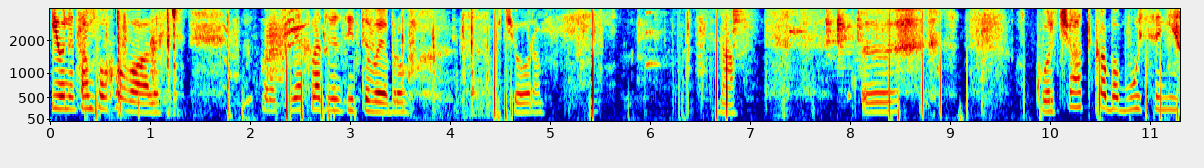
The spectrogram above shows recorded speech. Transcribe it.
і вони там поховались. Коротше, я їх звідти вибрав вчора. Да. Е, курчатка бабусяні.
